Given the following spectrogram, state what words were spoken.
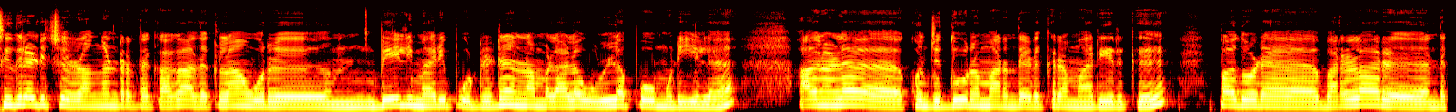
சிதிலடிச்சிடுறாங்கன்றதுக்காக அதுக்கெல்லாம் ஒரு வேலி மாதிரி போட்டுட்டு நம்மளால் உள்ளே போக முடியல. அதனால் கொஞ்சம் தூரமாக இருந்து எடுக்கிற மாதிரி இருக்குது இப்போ அதோட வரலாறு அந்த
